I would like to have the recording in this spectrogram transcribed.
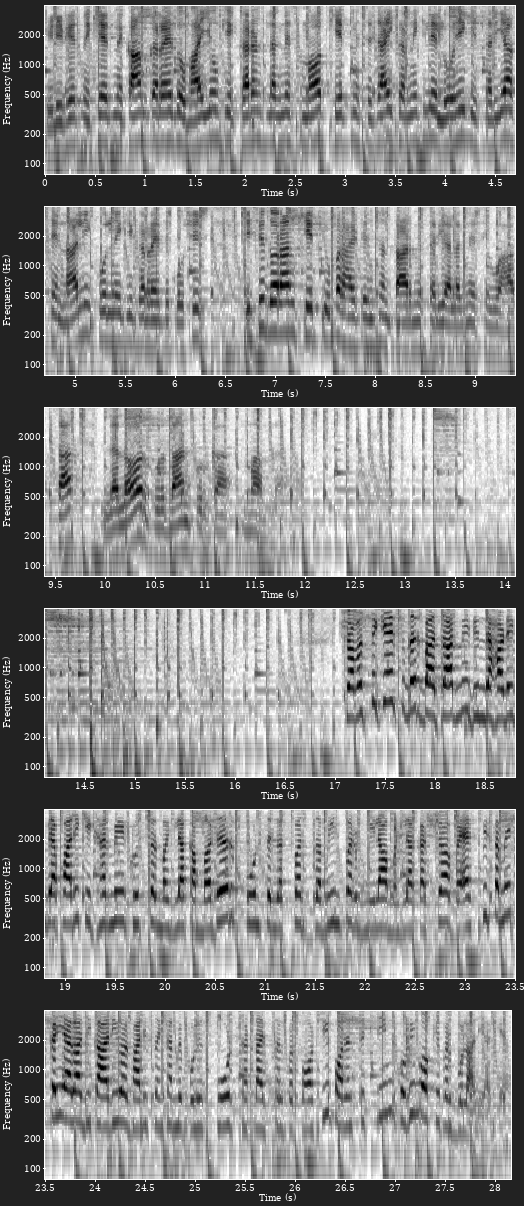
पीलीभीत में खेत में काम कर रहे दो भाइयों की करंट लगने से मौत। खेत में सिंचाई करने के लिए लोहे की सरिया से नाली खोलने की कर रहे थे कोशिश। इसी दौरान खेत के ऊपर हाईटेंशन तार में सरिया लगने से हुआ हादसा। ललौर गुरदानपुर का मामला। श्रावस्ती के सदर बाज़ार में दिन दहाड़े व्यापारी के घर में घुसकर महिला का मर्डर, खून से लथपथ, ज़मीन पर मिला महिला का शव। एसपी समेत कई आला अधिकारी और भारी संख्या में पुलिस फोर्स घटनास्थल पर पहुँची। फॉरेंसिक टीम को भी मौके पर बुला लिया गया।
